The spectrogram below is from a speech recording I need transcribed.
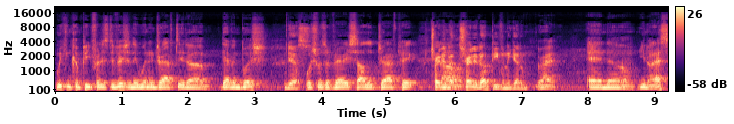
we can compete for this division. They went and drafted uh, Devin Bush, Yes. which was a very solid draft pick. traded Um, up, traded up even to get him. Right. And um, you know, that's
